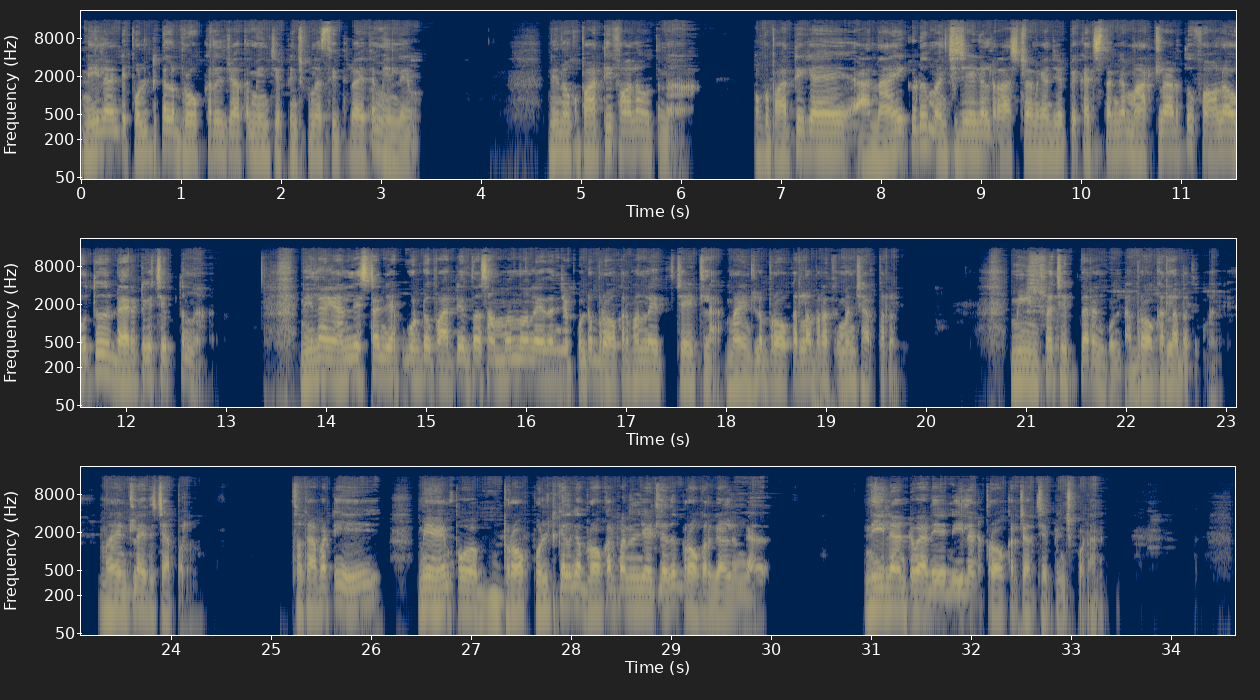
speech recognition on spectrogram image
నీలాంటి పొలిటికల్ బ్రోకర్ల చేత మేము చెప్పించుకున్న స్థితిలో అయితే మేము లేము. నేను ఒక పార్టీ ఫాలో అవుతున్నా. ఒక పార్టీకి ఆ నాయకుడు మంచి చేయగలరు రాష్ట్రానికి అని చెప్పి ఖచ్చితంగా మాట్లాడుతూ ఫాలో అవుతూ డైరెక్ట్గా చెప్తున్నా. నీలా అనలిస్ట్ అని చెప్పుకుంటూ పార్టీలతో సంబంధం లేదని చెప్పుకుంటూ బ్రోకర్ పనులు అయితే చేయట్లా. మా ఇంట్లో బ్రోకర్లా బ్రతకమని చెప్పరు. మీ ఇంట్లో చెప్తారనుకుంటా బ్రోకర్లా బ్రతకమని. మా ఇంట్లో అయితే చెప్పరు. సో కాబట్టి మేమేం బ్రో పొలిటికల్గా బ్రోకర్ పనులు చేయట్లేదు బ్రోకర్ గళ్ళం కాదు. నీలాంటి వాడి నీలాంటి బ్రోకర్ చేత చెప్పించుకోవడానికి.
